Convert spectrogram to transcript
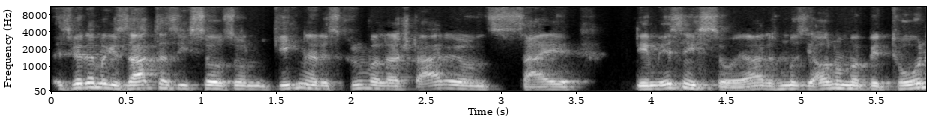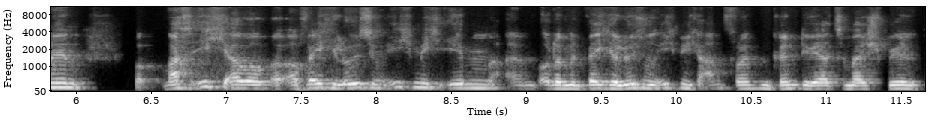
es wird immer gesagt, dass ich so, so ein Gegner des Grünwalder Stadions sei. Dem ist nicht so, ja. Das muss ich auch nochmal betonen. Was ich aber, auf welche Lösung ich mich eben, ähm, oder mit welcher Lösung ich mich anfreunden könnte, wäre zum Beispiel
